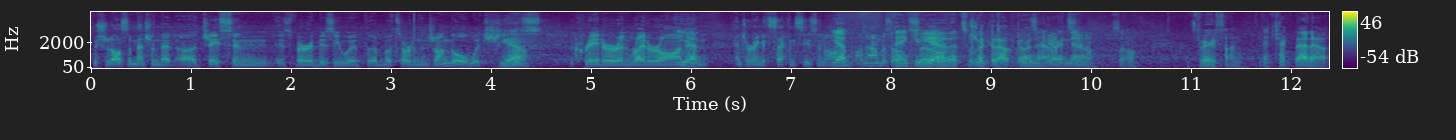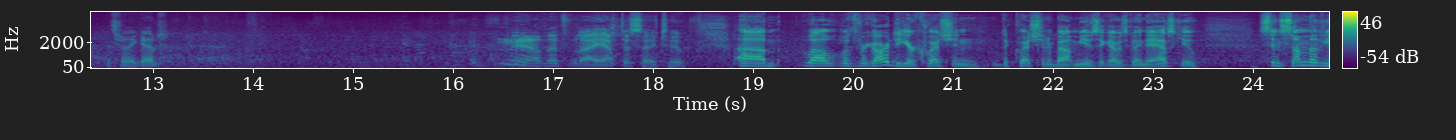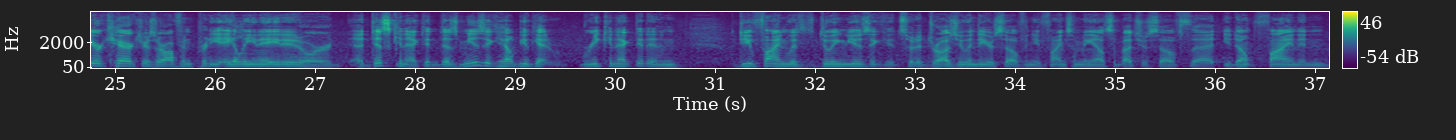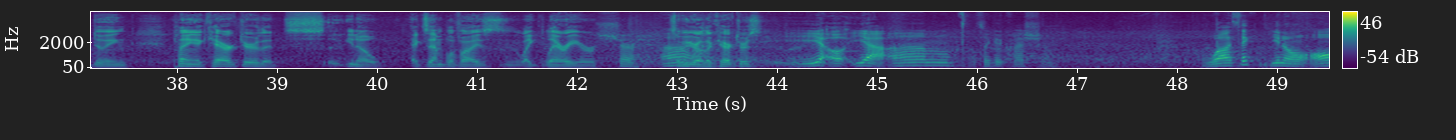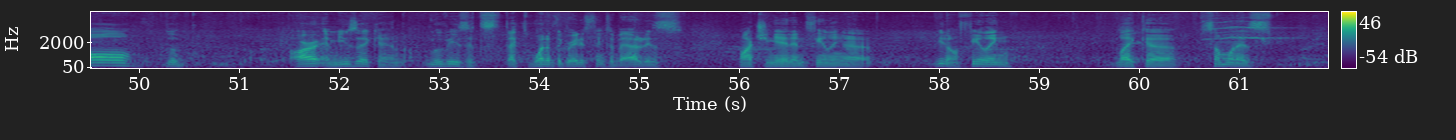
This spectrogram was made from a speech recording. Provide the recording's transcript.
We should also mention that uh, Jason is very busy with uh, Mozart in the Jungle, which he's Yeah. a creator and writer on, Yep. and entering its second season on, yep. on Amazon. Thank you. So yeah, that's what check we're it out, doing guys. that right now. it. So it's very fun. Yeah, check that out. It's really good. Yeah, that's what I have to say too. Um, well, with regard to your question, the question about music, I was going to ask you, since some of your characters are often pretty alienated or uh, disconnected, does music help you get reconnected? And do you find with doing music, it sort of draws you into yourself, and you find something else about yourself that you don't find in doing playing a character that's you know exemplifies like Larry or sure. some of your Uh, other characters? Yeah, oh, yeah. Um, that's a good question. Well, I think you know all the art and music and movies. It's that's one of the greatest things about it is watching it and feeling a, you know, feeling like uh, someone has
